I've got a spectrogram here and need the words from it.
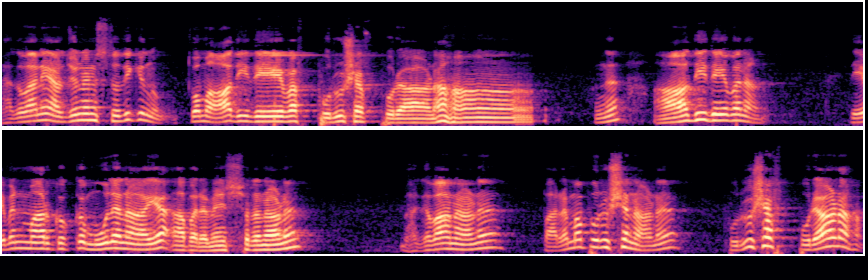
ഭഗവാനെ അർജുനൻ സ്തുതിക്കുന്നു. ത്വം ആദിദേവ പുരുഷ പുരാണ. അങ്ങ് ആദിദേവനാണ്. ദേവന്മാർക്കൊക്കെ മൂലനായ ആ പരമേശ്വരനാണ്. ഭഗവാനാണ്. പരമപുരുഷനാണ്. പുരുഷ പുരാണ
